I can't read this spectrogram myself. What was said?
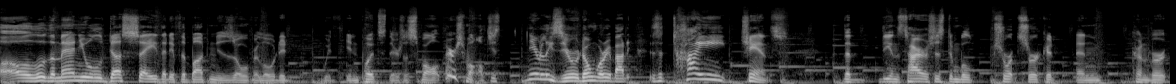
although the manual does say that if the button is overloaded with inputs, there's a small, very small, just nearly zero, don't worry about it, there's a tiny chance that the entire system will short circuit and convert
